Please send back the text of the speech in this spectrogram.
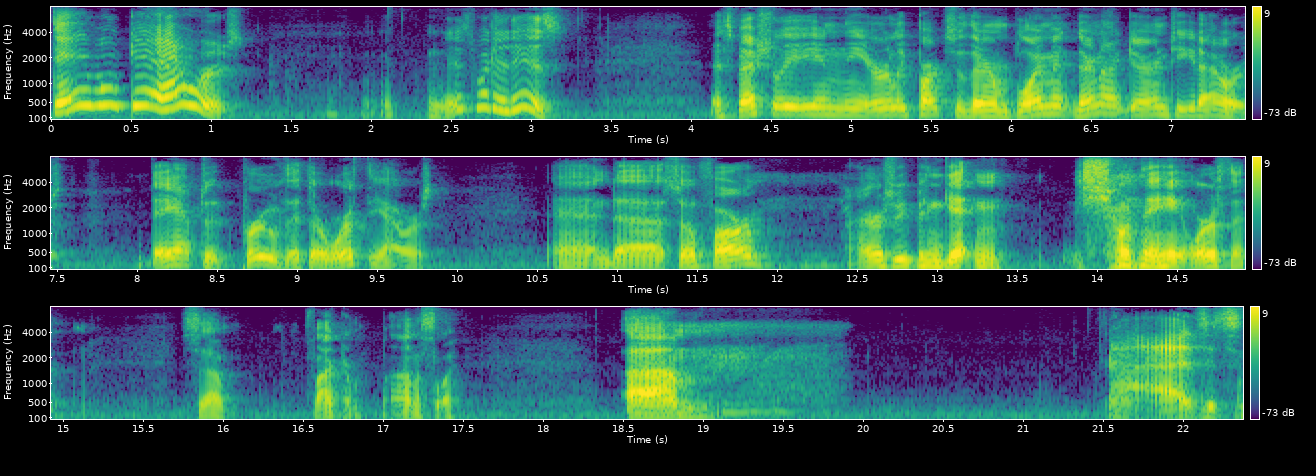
they won't get hours. It is what it is. Especially in the early parts of their employment, they're not guaranteed hours. They have to prove that they're worth the hours. And uh, so far, hires we've been getting shown they ain't worth it. So, fuck them, honestly. Um, it's, it's,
